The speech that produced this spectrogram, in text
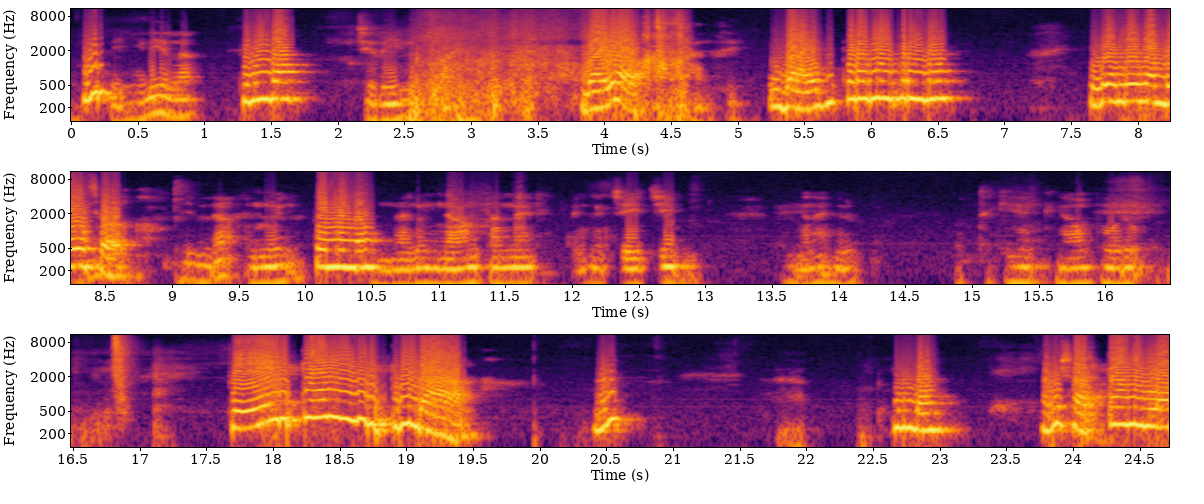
പേടിയല്ല. പിന്നെന്താ? ചെറിയ ഭയം. ഭയോ. ഭയപ്പെടാൻ മാത്രമല്ല ഇവിടെ എന്തെങ്കിലും സംഭവിച്ചോ? ഇല്ല ഒന്നുമില്ല. പിന്നെ എന്നാലും ഞാൻ തന്നെ പിന്നെ ചേച്ചി എങ്ങനെ ഒറ്റയ്ക്ക് ഞാൻ പോരും പേടിക്കാൻ ഇവിടെ ഇരിക്കുന്നതാ ഉം? എന്താ? അത് ഷർട്ടാണല്ലോ.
